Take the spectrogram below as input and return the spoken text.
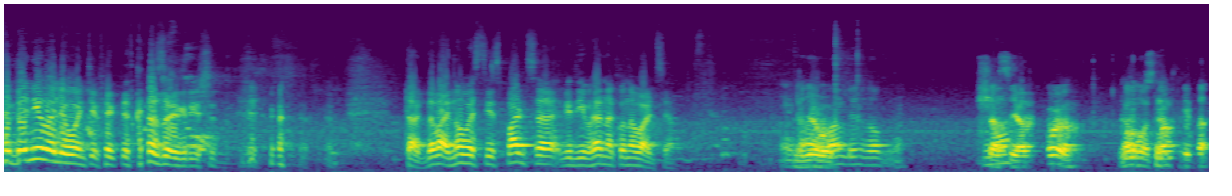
Даніла Леонтьєв, як підказує Грішин. Так, давай, новості з пальця від Євгена Коновальця. Да, Йо. он бездомный. Сейчас Ну. я открою. Ну, Кого ты? смотри, да.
